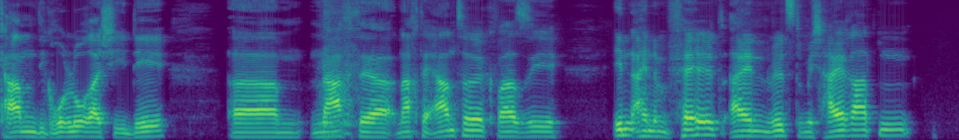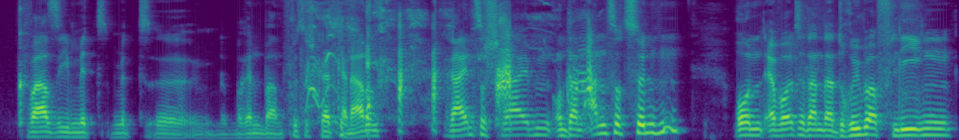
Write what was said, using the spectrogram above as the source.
kam die glorreiche Idee, ähm, nach, der, nach der Ernte quasi in einem Feld ein Willst du mich heiraten quasi mit, mit äh, einer brennbaren Flüssigkeit, keine Ahnung, reinzuschreiben und dann anzuzünden. Und er wollte dann da drüber fliegen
